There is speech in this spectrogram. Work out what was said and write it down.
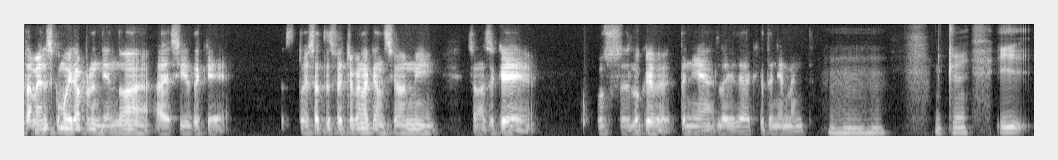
también es como ir aprendiendo a, a decir de que estoy satisfecho con la canción y se me hace que pues, es lo que tenía, la idea que tenía en mente. Ok, y,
